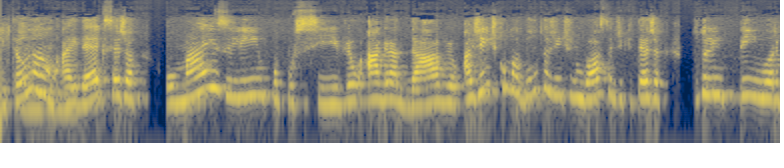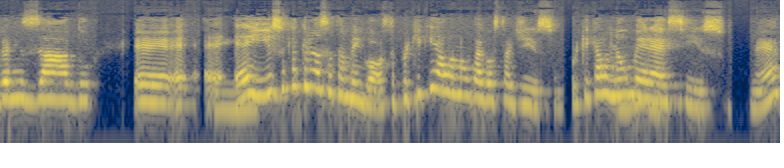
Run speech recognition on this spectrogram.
Então, não, a uhum. ideia é que seja o mais limpo possível, agradável. A gente, como adulto, a gente não gosta de que esteja tudo limpinho, organizado. É, é, é, é isso que a criança também gosta. Por que, que ela não vai gostar disso? Por que, que ela não uhum. merece isso, né?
